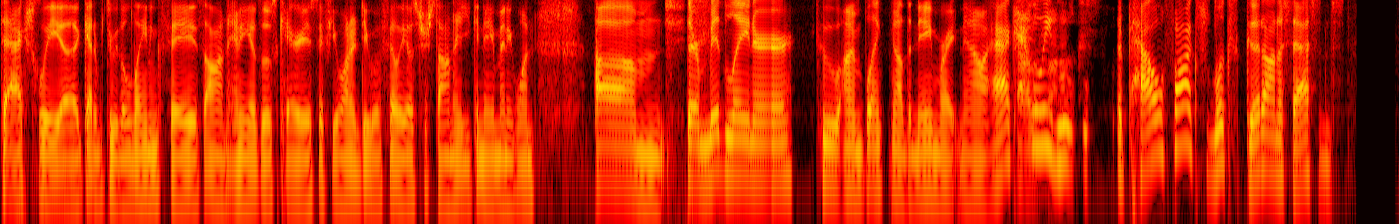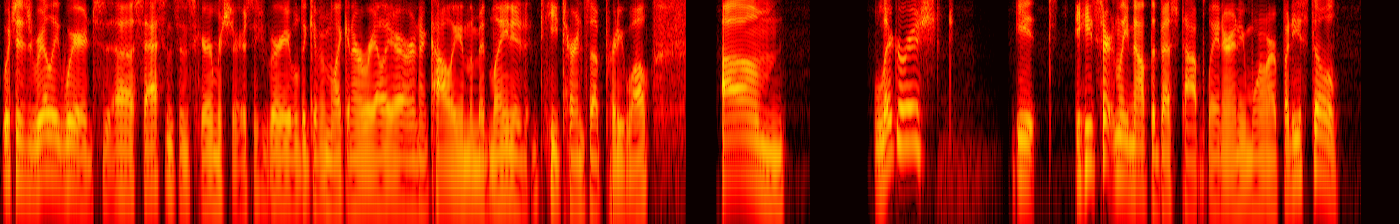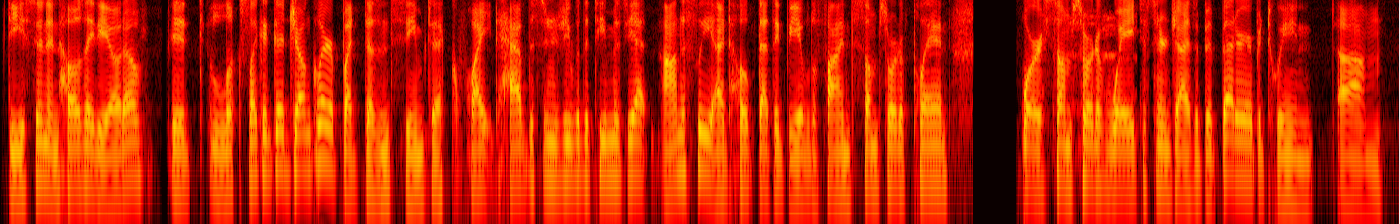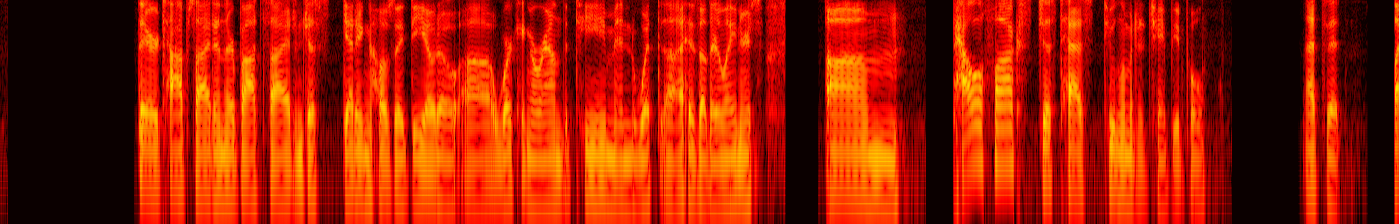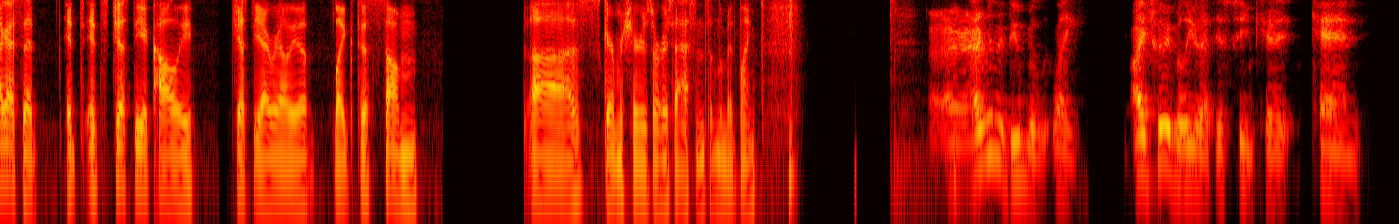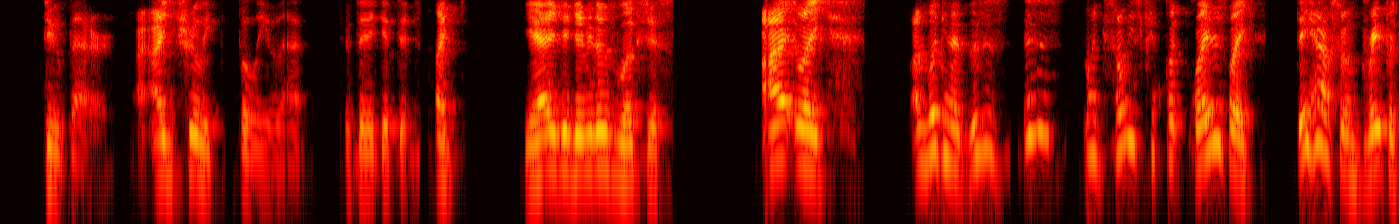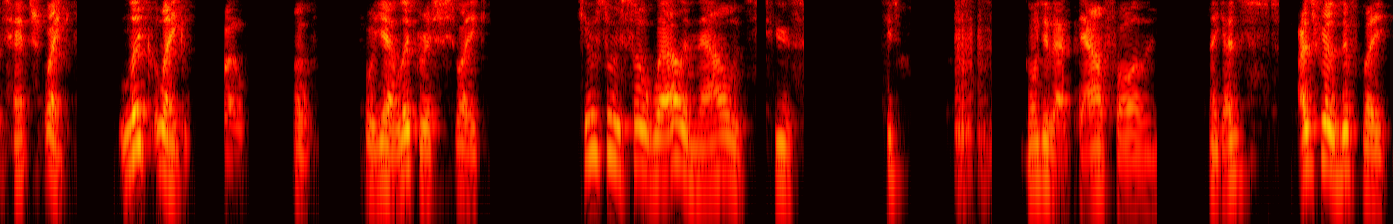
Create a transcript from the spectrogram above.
to actually uh, get him through the laning phase on any of those carries. If you want to do Aphelios, Tristana, you can name anyone. Um, their mid laner, who I'm blanking on the name right now, actually. Palafox. Palafox looks good on assassins, which is really weird. Uh, assassins and skirmishers. If you were able to give him like an Irelia or an Akali in the mid lane, it, he turns up pretty well. Um, Licorice, it he's certainly not the best top laner anymore, but he's still decent. And Josedeodo, it looks like a good jungler, but doesn't seem to quite have the synergy with the team as yet. Honestly, I'd hope that they'd be able to find some sort of plan or some sort of way to synergize a bit better between um, their top side and their bot side, and just getting Josedeodo uh, working around the team and with uh, his other laners. Um, Palafox just has too limited champion pool. That's it. Like I said, it's it's just the Akali, just the Irelia, like just some uh skirmishers or assassins in the mid lane. I, I really do believe, like, I truly believe that this team could can do better. I, I truly believe that if they get to like, yeah, you can give me those looks. Just, I like, I'm looking at this is this is like some of these players like they have some great potential. Like, lick like, oh, oh, well, yeah, licorice like. He was doing so well, and now he's he's going through that downfall and like I just I just feel as if like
